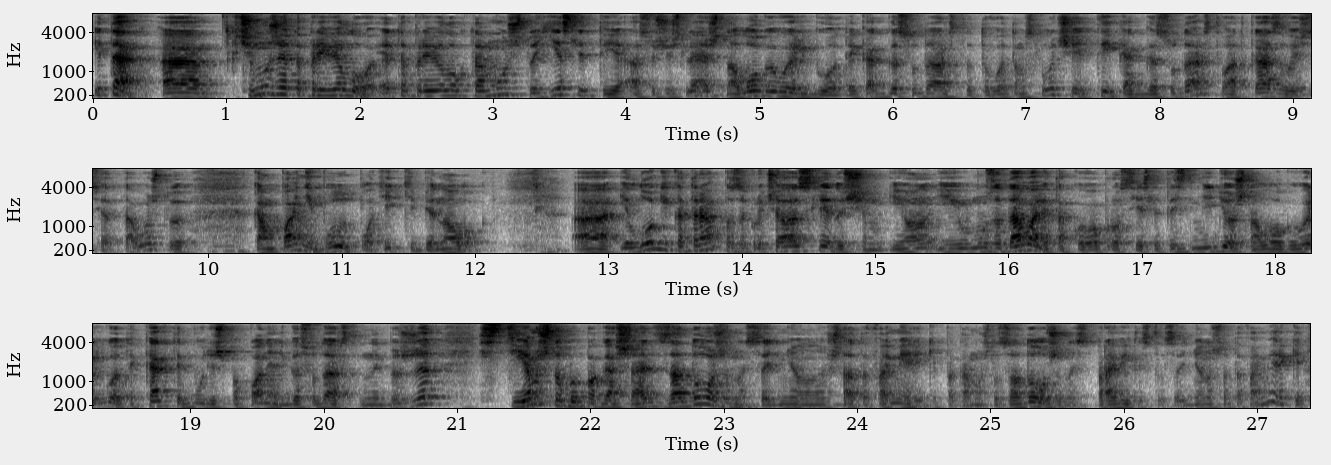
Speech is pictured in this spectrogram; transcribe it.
Итак, а, к чему же это привело? Это привело к тому, что если ты осуществляешь налоговые льготы как государство, то в этом случае ты как государство отказываешься от того, что компании будут платить тебе налог. А, и логика Трампа заключалась в следующем, и, он, и ему задавали такой вопрос, если ты не идешь налоговые льготы, как ты будешь пополнять государственный бюджет с тем, чтобы погашать задолженность Соединенных Штатов Америки, потому что задолженность правительства Соединенных Штатов Америки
